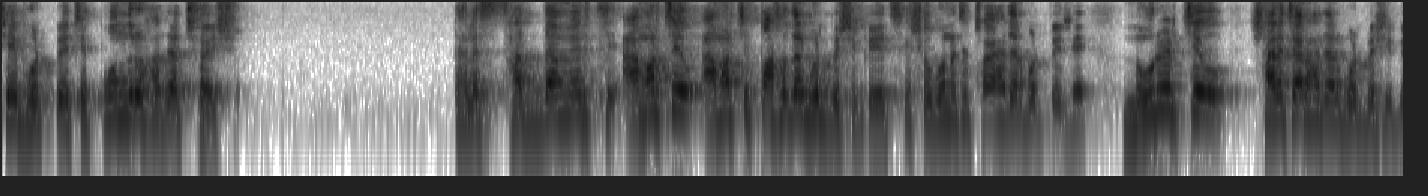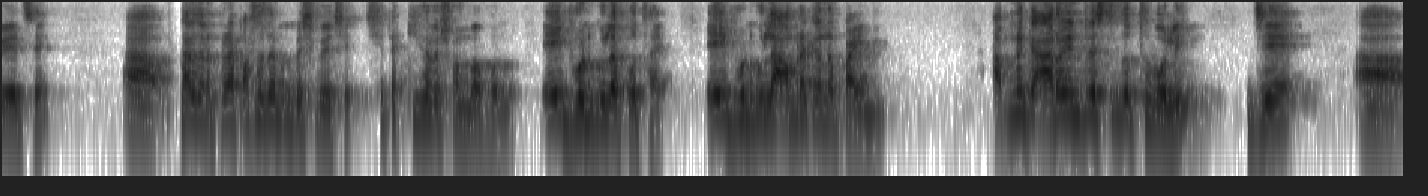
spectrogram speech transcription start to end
সে ভোট পেয়েছে পনেরো হাজার ছয়শো। তাহলে সাদ্দামের আমার চেয়ে আমার চেয়ে পাঁচ হাজার ভোট বেশি পেয়েছে শোভনের চেয়ে ছয় হাজার ভোট পেয়েছে, নূরের চেয়েও সাড়ে চার হাজার ভোট বেশি পেয়েছে প্রায় পাঁচ হাজার ভোট বেশি পেয়েছে, সেটা কীভাবে সম্ভব হলো? এই ভোটগুলা কোথায়? এই ভোটগুলো আমরা কেন পাইনি? আপনাকে আরও ইন্টারেস্টিং তথ্য বলি যে আহ,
